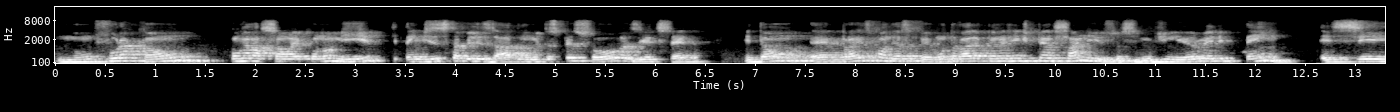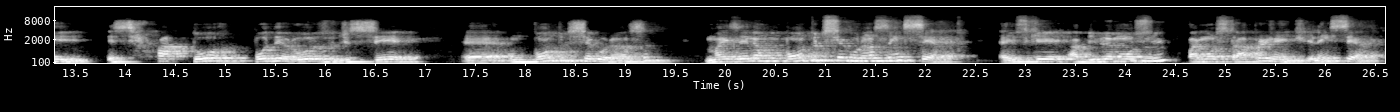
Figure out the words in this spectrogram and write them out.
num furacão com relação à economia, que tem desestabilizado muitas pessoas e etc. Então, é, para responder essa pergunta, vale a pena a gente pensar nisso. Assim, o dinheiro ele tem esse, esse fator poderoso de ser é, um ponto de segurança, mas ele é um ponto de segurança incerto. É isso que a Bíblia uhum. vai mostrar para gente. Ele é incerto.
